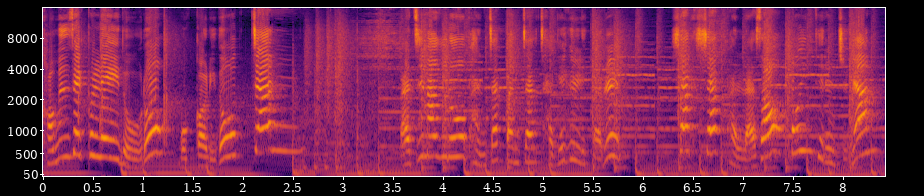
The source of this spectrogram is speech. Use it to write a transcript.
검은색 플레이도우로 목걸이도 짠! 마지막으로 반짝반짝 자개 글리터를 샥샥 발라서 포인트를 주면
